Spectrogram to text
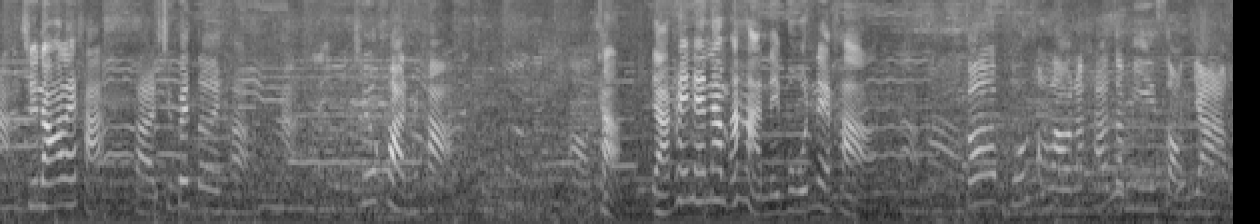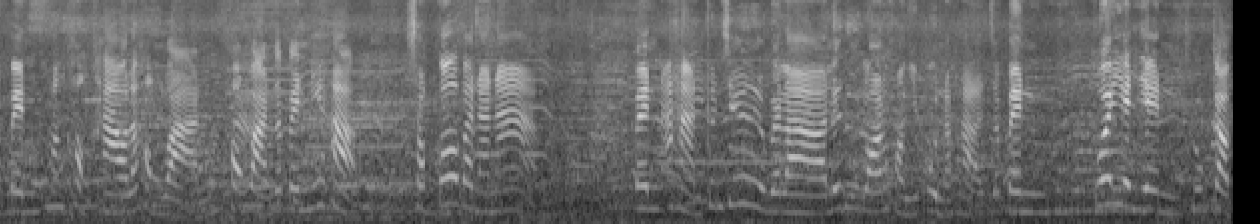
ค่ะชื่อน้องอะไรคะค่ะชื่อใบเตยค่ะชื่อขวัญค่ะ อ๋อค่ะ อยากให้แนะนำอาหารในบูธหน่อยค่ะ ก็บูธของเรานะคะจะมี 2 อย่างเป็นทั้งของคาวและของหวาน ของหวานจะเป็นนี่ค่ะช็อกโกบานาน่าเป็นอาหารขึ้นชื่อเวลาฤดูร้อนของญี่ปุ่นนะคะจะเป็นกล้วยเย็นๆคลุกกับ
